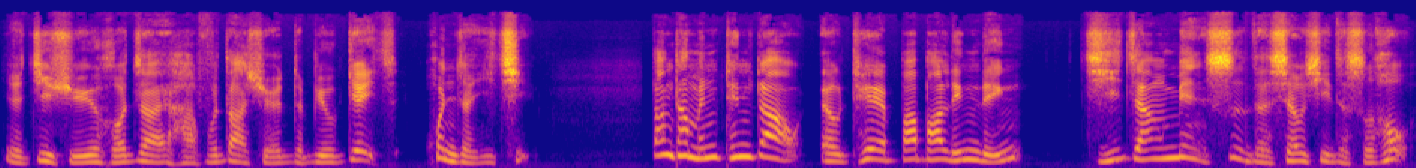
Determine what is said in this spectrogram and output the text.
也继续和在哈佛大学的 Bill Gates 混在一起。当他们听到 Altair 八八零零即将面世的消息的时候，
